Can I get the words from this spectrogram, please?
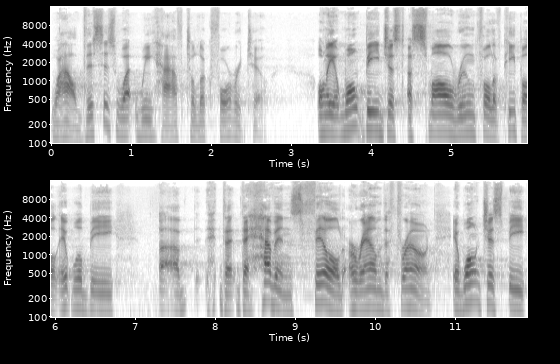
wow, this is what we have to look forward to. Only it won't be just a small room full of people, it will be uh, the, the heavens filled around the throne. It won't just be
